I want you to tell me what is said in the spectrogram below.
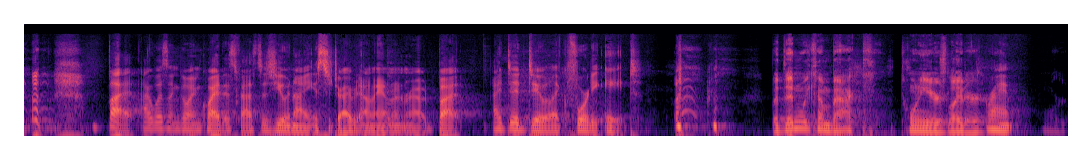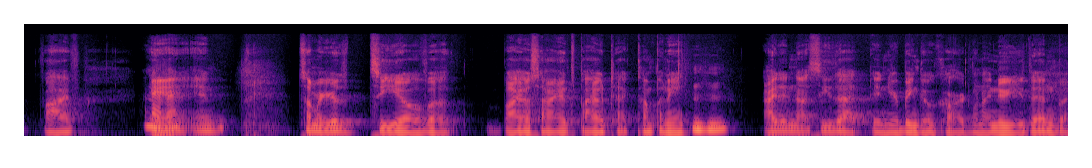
but I wasn't going quite as fast as you and I used to drive down Ammon Road. But I did do like 48. But then we come back 20 years later, Right. or five, Whenever. and, and Somer, you're the CEO of a bioscience biotech company. Mm-hmm. I did not see that in your bingo card when I knew you then, but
